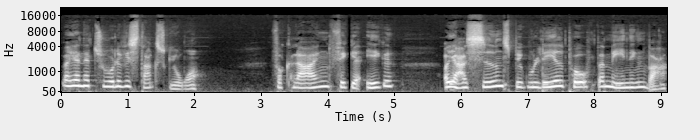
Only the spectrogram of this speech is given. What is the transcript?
hvad jeg naturligvis straks gjorde. Forklaringen fik jeg ikke, og jeg har siden spekuleret på, hvad meningen var.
